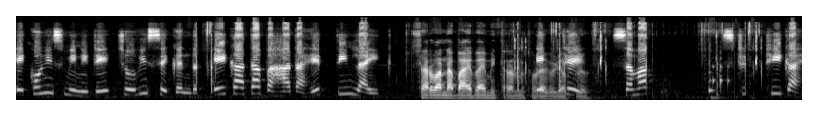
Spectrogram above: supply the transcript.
एकोणीस मिनिटे चोवीस सेकंद एक आता पाहत आहेत तीन लाईक सर्वांना बाय बाय मित्रांनो थोडा व्हिडिओ थेट समा स्ट- ठीक आहे.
